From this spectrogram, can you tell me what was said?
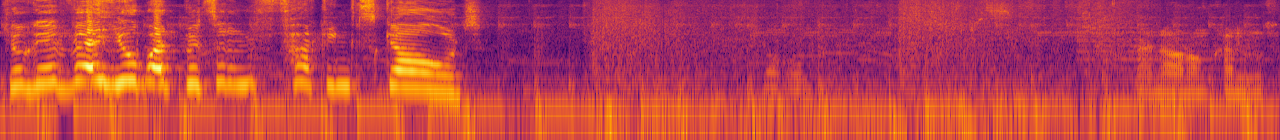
Junge, wer jubelt bitte den fucking Scout? Warum? Keine Ahnung, keine Lust.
